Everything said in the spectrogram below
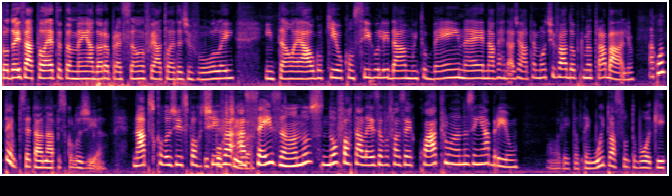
Todo ex-atleta também adora pressão. Eu fui atleta de vôlei. Então é algo que eu consigo lidar muito bem, né? Na verdade é até motivador para o meu trabalho. Há quanto tempo você está na psicologia? Na psicologia esportiva, esportiva, há seis anos. No Fortaleza eu vou fazer quatro anos em abril. Olha, então tem muito assunto bom aqui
